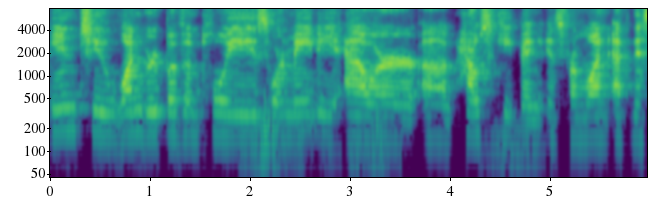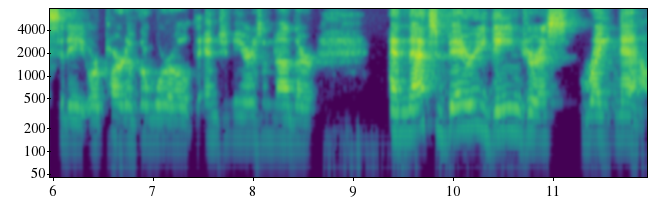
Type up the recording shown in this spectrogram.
into one group of employees, or maybe our uh, housekeeping is from one ethnicity or part of the world, engineers another. And that's very dangerous right now.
